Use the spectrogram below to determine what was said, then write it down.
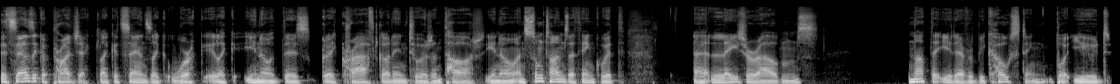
It sounds like a project. Like it sounds like work. Like you know, there's great craft got into it and thought. You know, and sometimes I think with uh, later albums, not that you'd ever be coasting, but you'd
